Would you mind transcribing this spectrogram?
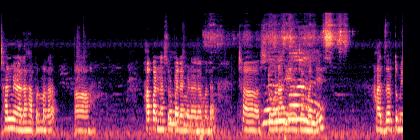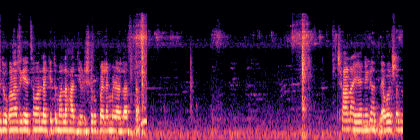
छान मिळाला हा पण मला. हा पन्नास रुपयाला मिळाला मला. छा स्टोन आहे ह्याच्यामध्ये. हा जर तुम्ही दुकानात घ्यायचा म्हणला की तुम्हाला हा दीडशे रुपयाला मिळाला असता. छान आहे आणि घातल्यावर पण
